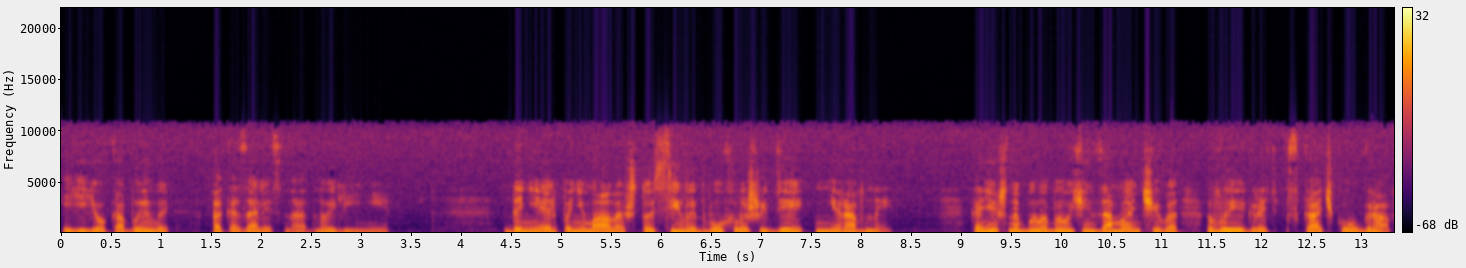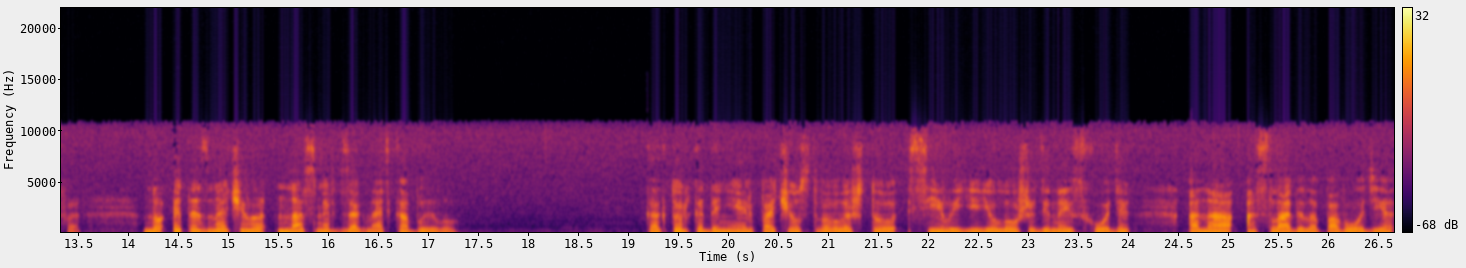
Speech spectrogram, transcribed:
и ее кобылы оказались на одной линии. Даниэль понимала, что силы двух лошадей не равны. Конечно, было бы очень заманчиво выиграть скачку у графа, но это значило насмерть загнать кобылу. Как только Даниэль почувствовала, что силы ее лошади на исходе, она ослабила поводья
